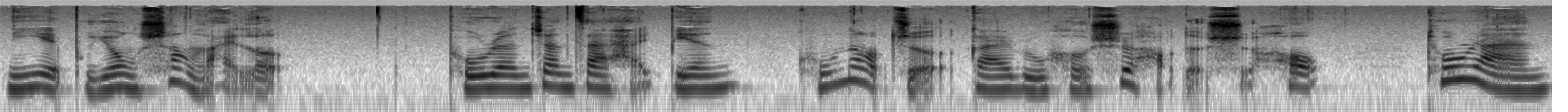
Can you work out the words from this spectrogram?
你也不用上来了。”仆人站在海边，苦恼着该如何是好的时候，突然，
